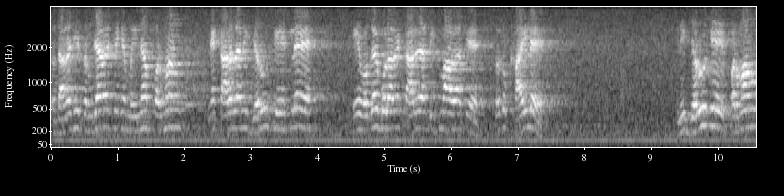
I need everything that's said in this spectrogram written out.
તો દાદાજી સમજાવે છે કે મહિના પરમાણુ ને કારેલાની જરૂર છે એટલે એ વગર બોલાવે કારેલા ડીશમાં આવ્યા છે. તો તું ખાઈ લે. એની જરૂર છે પરમાણુ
